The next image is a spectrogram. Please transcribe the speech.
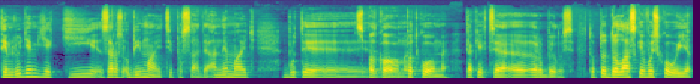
тим людям, які зараз обіймають ці посади, а не мають бути е, Спадковими. спадковими, так як це е, робилося. Тобто до ласки військової, як,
